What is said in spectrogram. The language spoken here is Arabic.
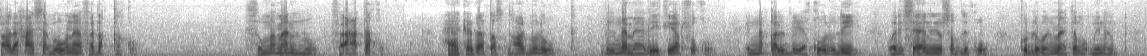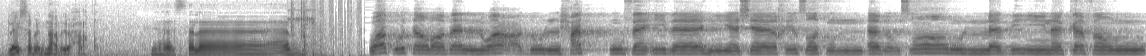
قال حاسبونا فدققوا ثم منوا فأعتقوا. هكذا تصنع الملوك بالمماليك يرفقوا. إن قلبي يقول لي ولساني يصدق كل من مات مؤمنا ليس بالنار يحرق. يا سلام. واقترب الوعد الحق فإذا هي شاخصة أبصار الذين كفروا.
